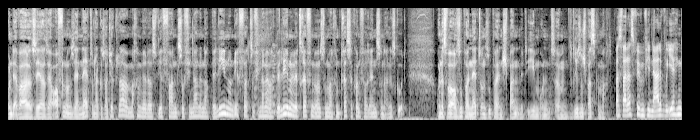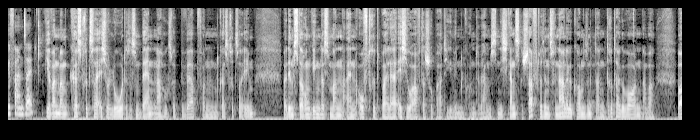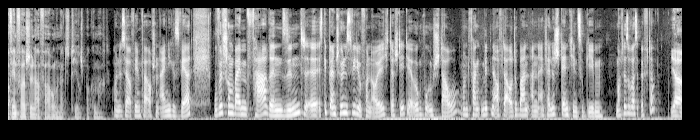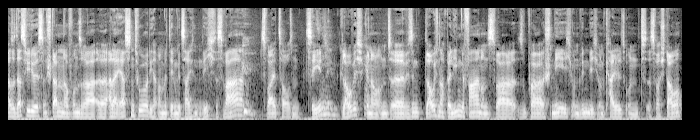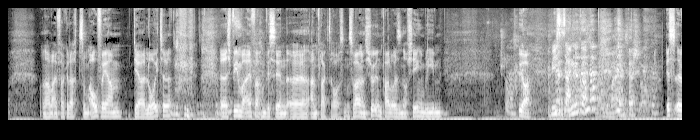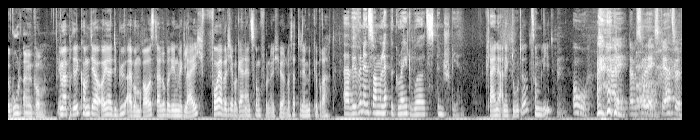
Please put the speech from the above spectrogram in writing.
Und er war sehr, sehr offen und sehr nett und hat gesagt, ja klar, machen wir das. Wir fahren zur Finale nach Berlin und ihr fahrt zur Finale nach Berlin und wir treffen uns und machen Pressekonferenz und alles gut. Und es war auch super nett und super entspannt mit ihm und ähm, hat riesen Spaß gemacht. Was war das für ein Finale, wo ihr hingefahren seid? Wir waren beim Köstritzer Echolot. Das ist ein Band-Nachwuchswettbewerb von Köstritzer eben bei dem es darum ging, dass man einen Auftritt bei der Echo Aftershow Party gewinnen konnte. Wir haben es nicht ganz geschafft, wir sind ins Finale gekommen, sind dann Dritter geworden, aber war auf jeden Fall eine schöne Erfahrung und hat tierisch Bock gemacht. Und ist ja auf jeden Fall auch schon einiges wert. Wo wir schon beim Fahren sind, äh, es gibt ein schönes Video von euch, da steht ihr irgendwo im Stau und fangt mitten auf der Autobahn an, ein kleines Ständchen zu geben. Macht ihr sowas öfter? Ja, also das Video ist entstanden auf unserer äh, allerersten Tour. Die hat man mit dem gezeichnet nicht. Das war 2010, glaube ich. Ja. Genau. Und äh, wir sind, glaube ich, nach Berlin gefahren und es war super schneeig und windig und kalt und es war Stau. Und haben einfach gedacht, zum Aufwärmen der Leute äh, spielen wir einfach ein bisschen äh, Unplugged draußen. Es war ganz schön, ein paar Leute sind noch stehen geblieben. Ja. Wie ist es angekommen? ist äh, gut angekommen. Im April kommt ja euer Debütalbum raus, darüber reden wir gleich. Vorher würde ich aber gerne einen Song von euch hören. Was habt ihr denn mitgebracht? Äh, wir würden den Song Let the Great World Spin spielen. Kleine Anekdote zum Lied? Oh, hi, da bist du der Experte.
